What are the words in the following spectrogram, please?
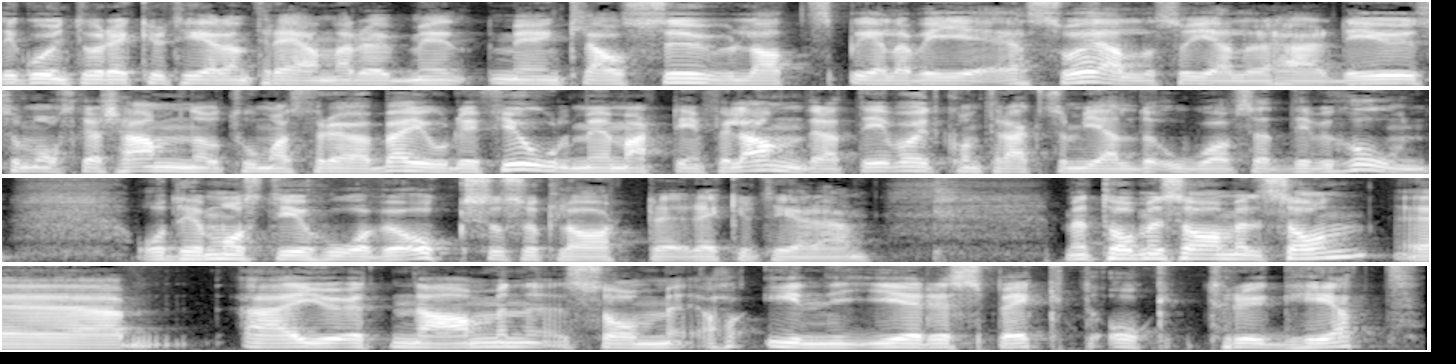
det går inte att rekrytera en tränare med, med en klausul att spelar vi i SHL så gäller det här. Det är ju som Oskarshamn och Thomas Fröberg gjorde i fjol med Martin Filander, att det var ett kontrakt som gällde oavsett division. Och det måste ju HV också såklart eh, rekrytera. Men Tommy Samuelsson eh, är ju ett namn som inger respekt och trygghet.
